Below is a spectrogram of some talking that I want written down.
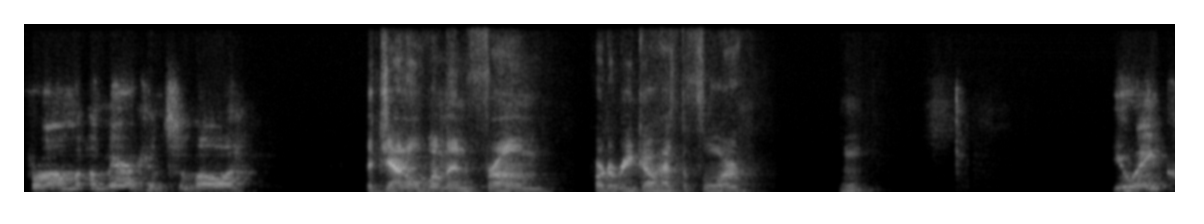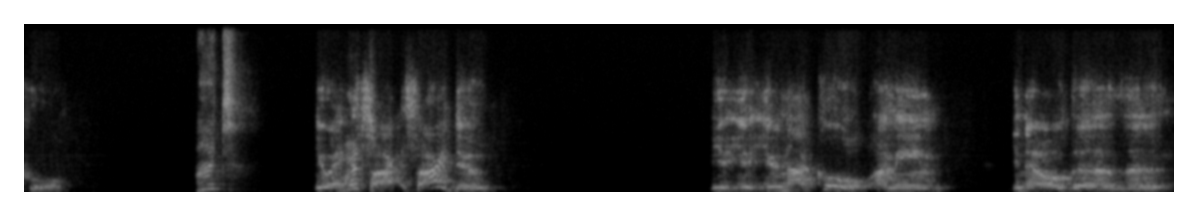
from American Samoa? The gentlewoman from Puerto Rico has the floor. You ain't cool. What? You ain't, What? sorry, sorry, dude. You, you, you're not cool. I mean, you know, the,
